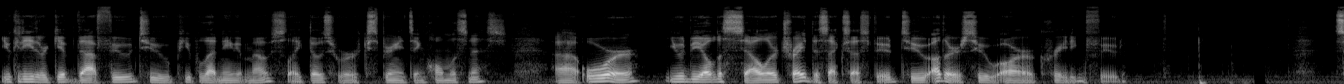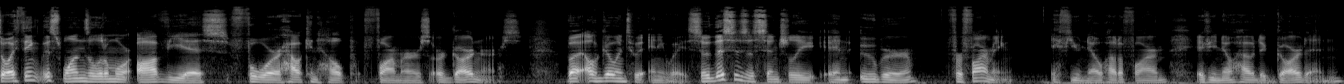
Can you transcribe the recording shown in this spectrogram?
you could either give that food to people that need it most, like those who are experiencing homelessness, uh, or you would be able to sell or trade this excess food to others who are creating food. So I think this one's a little more obvious for how it can help farmers or gardeners, but I'll go into it anyway. So this is essentially an Uber for farming if you know how to farm, if you know how to garden,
